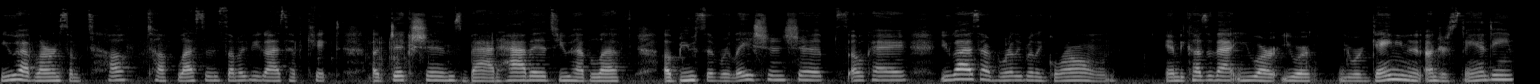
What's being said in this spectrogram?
You have learned some tough, tough lessons. Some of you guys have kicked addictions, bad habits. You have left abusive relationships. Okay? You guys have really, really grown and because of that you are you are you are gaining an understanding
